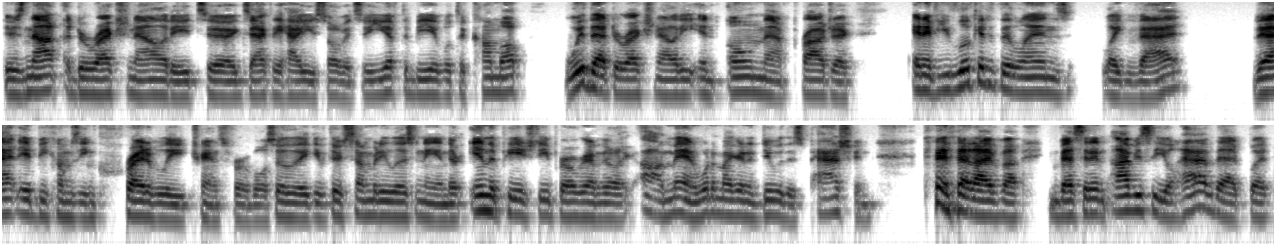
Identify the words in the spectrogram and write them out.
There's not a directionality to exactly how you solve it, so you have to be able to come up with that directionality and own that project. And if you look at the lens like that, that it becomes incredibly transferable. So like if there's somebody listening and they're in the PhD program, they're like, oh man, what am I going to do with this passion that I've uh, invested in? Obviously, you'll have that, but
